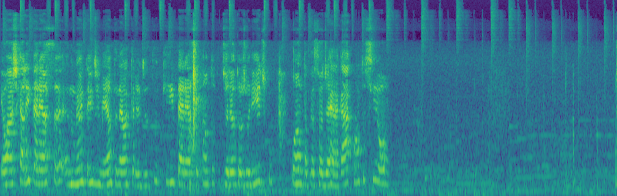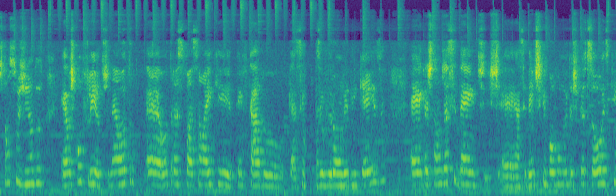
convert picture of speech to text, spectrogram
eu acho que ela interessa, no meu entendimento, né, eu acredito que interessa tanto o diretor jurídico, quanto a pessoa de RH, quanto o CEO. Estão surgindo é, os conflitos. Né? Outro, é, outra situação aí que tem ficado, que assim, o Brasil virou um leading case, é questão de acidentes, é, acidentes que envolvam muitas pessoas que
